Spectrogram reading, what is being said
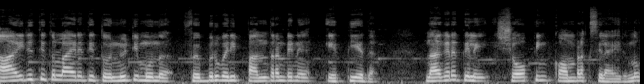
ആയിരത്തി തൊള്ളായിരത്തി തൊണ്ണൂറ്റി മൂന്ന് ഫെബ്രുവരി പന്ത്രണ്ടിന് എത്തിയത് നഗരത്തിലെ ഷോപ്പിംഗ് കോംപ്ലക്സിലായിരുന്നു.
